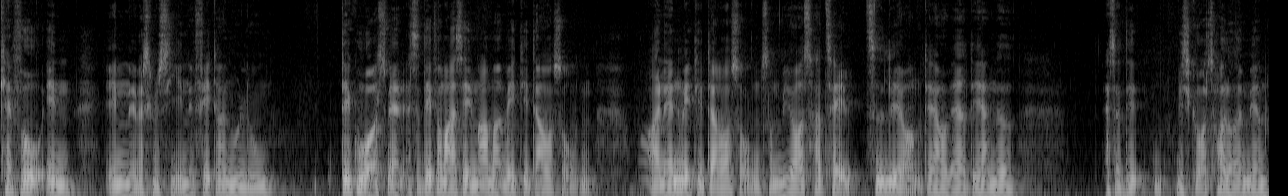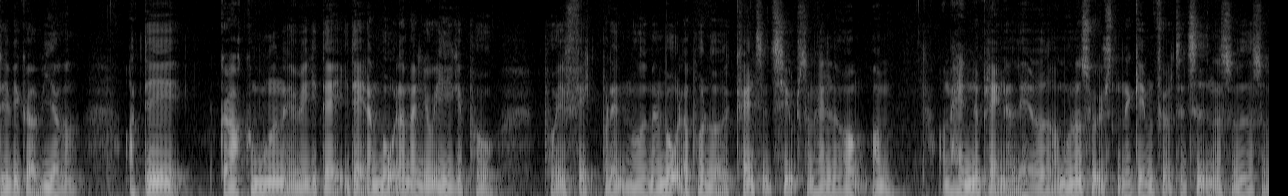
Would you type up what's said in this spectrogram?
kan få en, en, hvad skal man sige, en effekt og en volumen. Det kunne også være, altså det er for mig at se en meget, meget vigtig dagsorden. Og en anden vigtig dagsorden, som vi også har talt tidligere om, det har jo været det her med, altså det, vi skal også holde øje med, om det vi gør virker. Og det gør kommunerne jo ikke i dag. I dag der måler man jo ikke på, på effekt på den måde. Man måler på noget kvantitativt, som handler om, om, om handleplanen er lavet, om undersøgelsen er gennemført til tiden osv. osv.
